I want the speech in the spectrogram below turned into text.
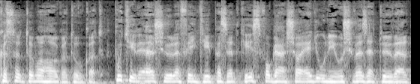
Köszöntöm a hallgatókat. Putyin első lefényképezett készfogása egy uniós vezetővel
